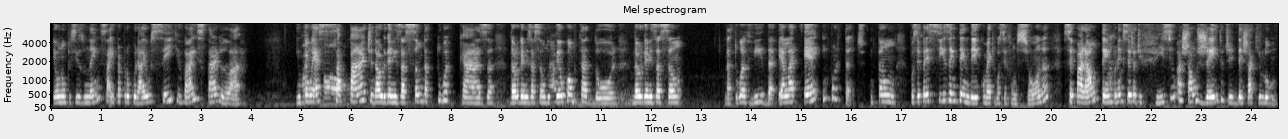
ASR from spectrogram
eu não preciso nem sair para procurar, eu sei que vai estar lá. Então Muito essa bom. parte da organização da tua casa, da organização do teu computador, da organização da tua vida, ela é importante. Então, você precisa entender como é que você funciona, separar um tempo, nem que seja difícil, achar um jeito de deixar aquilo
